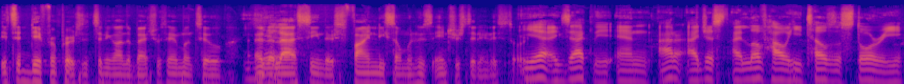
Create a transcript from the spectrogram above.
it's a different person sitting on the bench with him until at the last scene. There's finally someone who's interested in his story. Yeah, exactly. And I, I just I love how he tells the story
